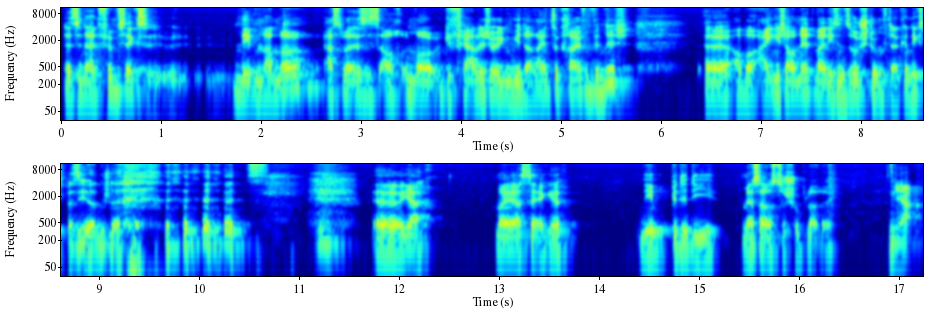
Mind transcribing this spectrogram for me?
das sind halt fünf, sechs äh, nebeneinander. Erstmal ist es auch immer gefährlich, irgendwie da reinzugreifen, finde ich. Äh, aber eigentlich auch nicht, weil die sind so stumpf, da kann nichts passieren. äh, ja, meine erste Ecke. Nehmt bitte die Messer aus der Schublade. Ja.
